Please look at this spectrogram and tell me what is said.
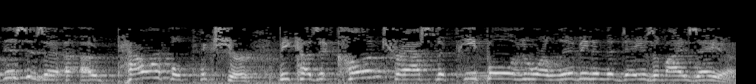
this is a, a powerful picture because it contrasts the people who are living in the days of Isaiah.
